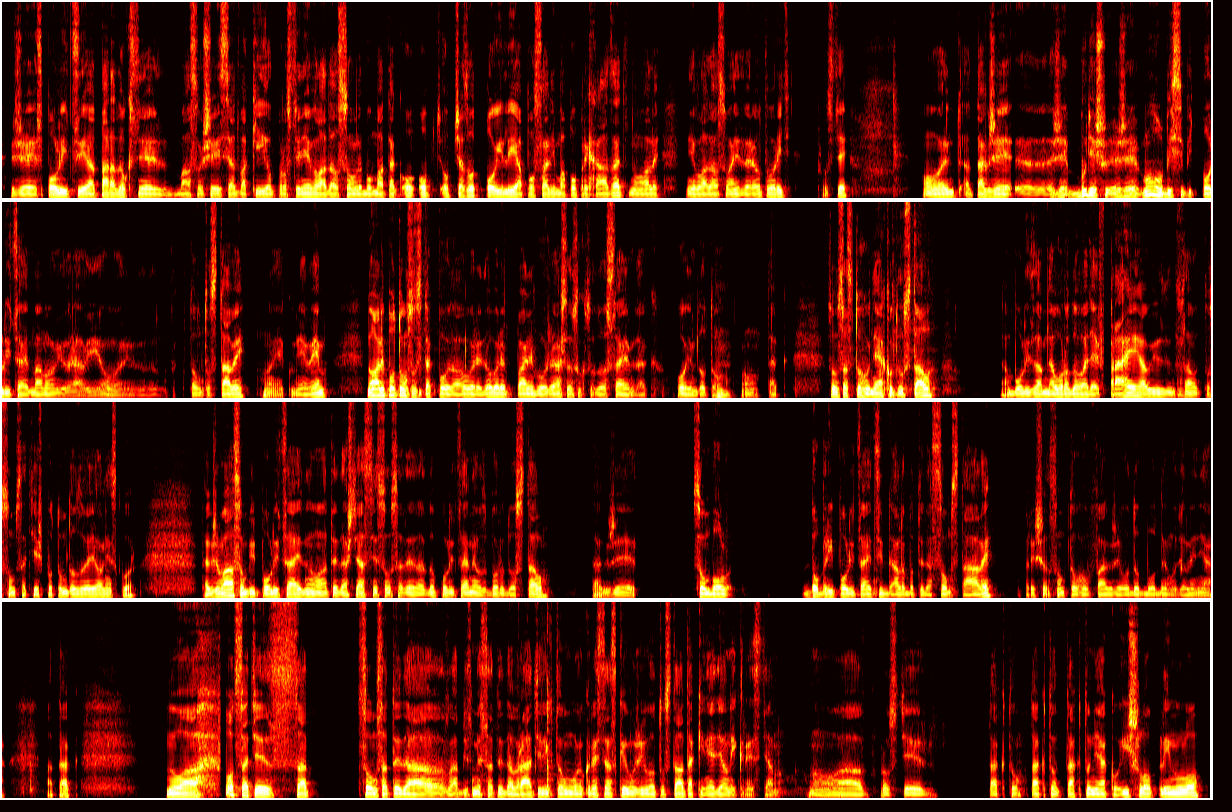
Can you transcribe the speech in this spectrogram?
že z polície a paradoxne mal som 62 kg, proste nevládal som, lebo ma tak ob, občas odpojili a poslali ma poprechádzať, no ale nevládal som ani dvere otvoriť, proste. Hovorím, takže, e, že budeš, že mohol by si byť policajt, mama mi vraví, hovorím, v tomto stave, no nejakú neviem. No ale potom som si tak povedal, hovorí, dobre, pane Bože, až sa som chcel dostajem, tak pôjdem do toho. Mm. No, tak som sa z toho nejako dostal boli za mňa urodovať aj v Prahe a to som sa tiež potom dozvedel neskôr. Takže mal som byť policajt, no a teda šťastne som sa teda do policajného zboru dostal. Takže som bol dobrý policajci, alebo teda som stále. Prešiel som toho fakt, že od obvodného oddelenia a tak. No a v podstate sa, som sa teda, aby sme sa teda vrátili k tomu kresťanskému životu, stal taký nedelný kresťan. No a proste takto, takto, takto nejako išlo, plynulo.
